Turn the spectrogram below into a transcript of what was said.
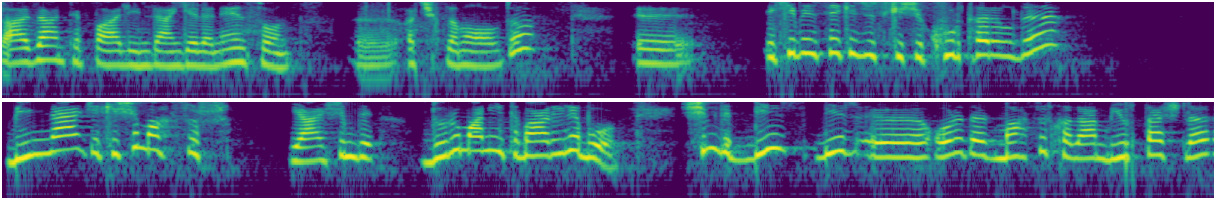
Gaziantep Valiliğinden gelen en son e, açıklama oldu. E, 2800 kişi kurtarıldı. Binlerce kişi mahsur. Yani şimdi durum an itibariyle bu. Şimdi biz bir e, orada mahsur kalan bir yurttaşla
